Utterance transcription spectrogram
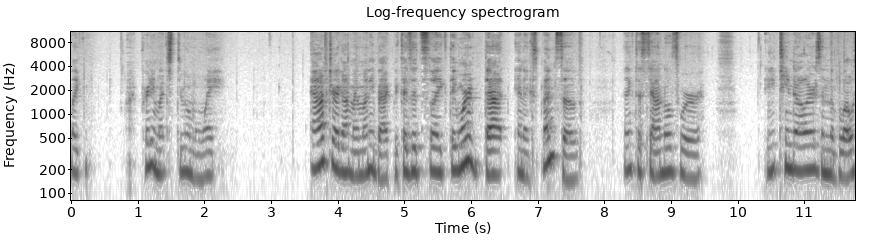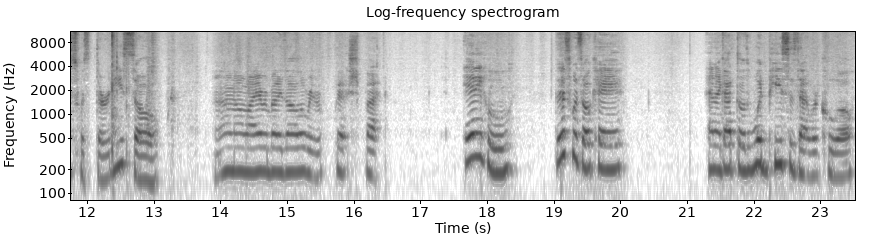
Like, I pretty much threw them away. After I got my money back because it's like they weren't that inexpensive I think the sandals were $18 and the blouse was 30 so I don't know why everybody's all over Wish, but anywho, this was okay. And I got those wood pieces that were cool.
